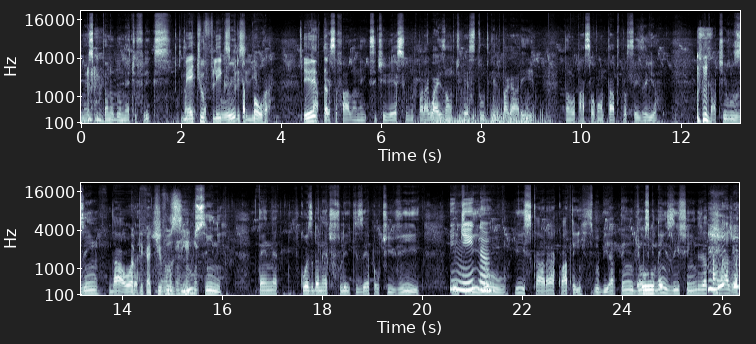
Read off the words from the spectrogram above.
mas escutando do Netflix. Netflix, Eita Priscilinha. porra. Eita. Tá a peça falando aí que se tivesse um paraguaizão que tivesse tudo que ele pagaria, então eu vou passar o contato pra vocês aí, ó. Aplicativozinho da hora. Aplicativozinho. Cine. Tem net- coisa da Netflix, Apple TV, Menina. HBO. Isso, cara, a 4 aí. Se bobear, tem de uns que nem existe ainda, já tá lá já.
